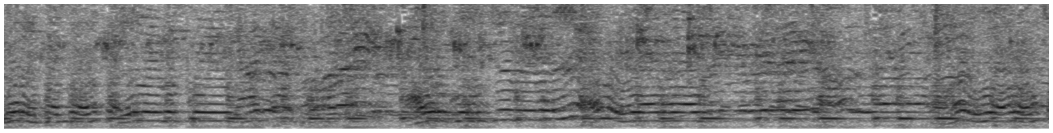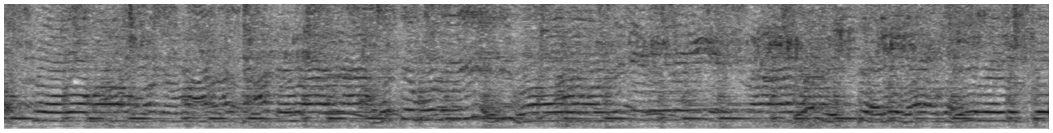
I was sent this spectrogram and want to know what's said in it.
குதிரை பந்தம் கையில் எடுத்து அவர் குறுக்கினை அழுவாரே அழுவாரம் பக்குவமா அதற்கு மொழி எரிவாரே கையில் எடுத்து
